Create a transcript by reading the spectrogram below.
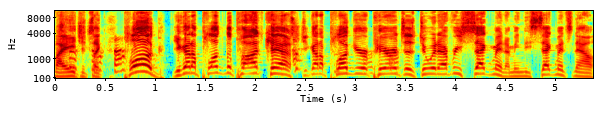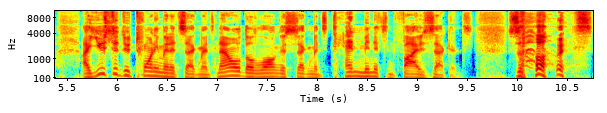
My agent's like, plug. You got to plug the podcast. You got to plug your appearances. Do it every segment. I mean, these segments now. I used to do 20 minute segments. Now the longest segments 10 minutes and five seconds. So it's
